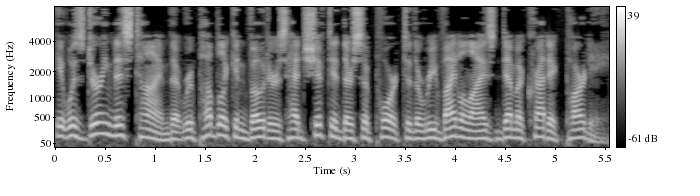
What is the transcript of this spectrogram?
It was during this time that Republican voters had shifted their support to the revitalized Democratic Party.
